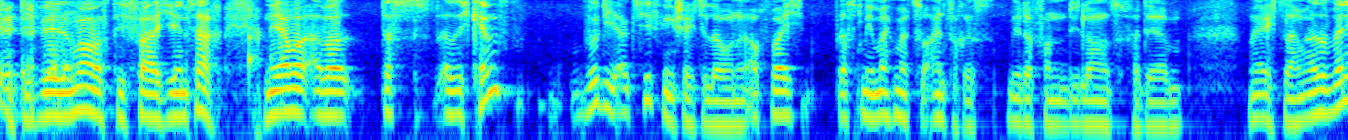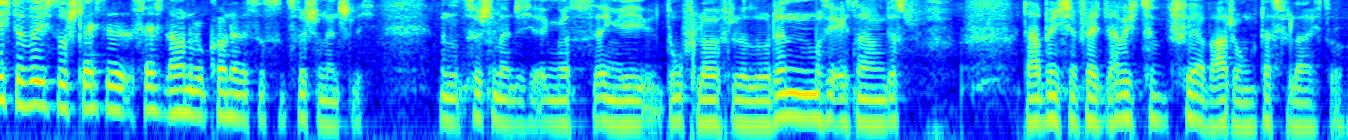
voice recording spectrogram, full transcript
Die wilde Maus, die fahre ich jeden Tag. Nee, aber, aber das, also ich kämpfe wirklich aktiv gegen schlechte Laune, auch weil ich, das mir manchmal zu einfach ist, mir davon die Laune zu verderben. Ich echt sagen. Also wenn ich da wirklich so schlechte, schlechte Laune bekomme, dann ist das so zwischenmenschlich. Wenn so zwischenmenschlich irgendwas irgendwie doof läuft oder so, dann muss ich echt sagen, das, da bin ich dann vielleicht, habe ich zu viel Erwartung, das vielleicht so.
